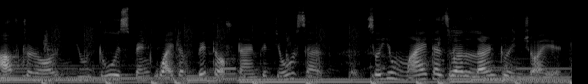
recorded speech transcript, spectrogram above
After all, you do spend quite a bit of time with yourself, so you might as well learn to enjoy it.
